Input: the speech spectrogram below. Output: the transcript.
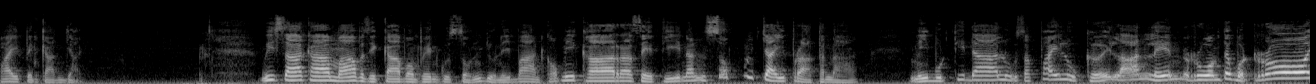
ภัยเป็นการใหญ่ วิสาขามาปสิกาบำเพ็ญกุศลอยู่ในบ้านเขามีคาราเศรษฐีนั้นสมใจปรารถนา มีบุตรธิดาลูกสะใภ้ลูกเขยล้านเลนรวมทั้งหมดร้อย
